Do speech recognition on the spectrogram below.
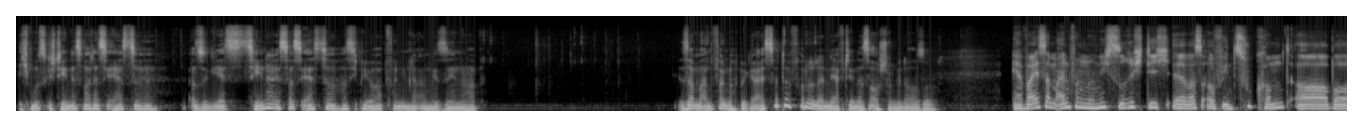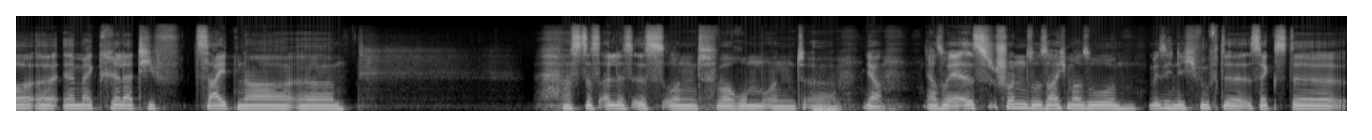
Ich muss gestehen, das war das erste, also die Szene ist das erste, was ich mir überhaupt von ihm da angesehen habe. Ist er am Anfang noch begeistert davon oder nervt ihn das auch schon genauso? Er weiß am Anfang noch nicht so richtig, äh, was auf ihn zukommt, aber äh, er merkt relativ zeitnah, äh, was das alles ist und warum und äh, ja. Also er ist schon so, sag ich mal so, weiß ich nicht, fünfte, sechste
